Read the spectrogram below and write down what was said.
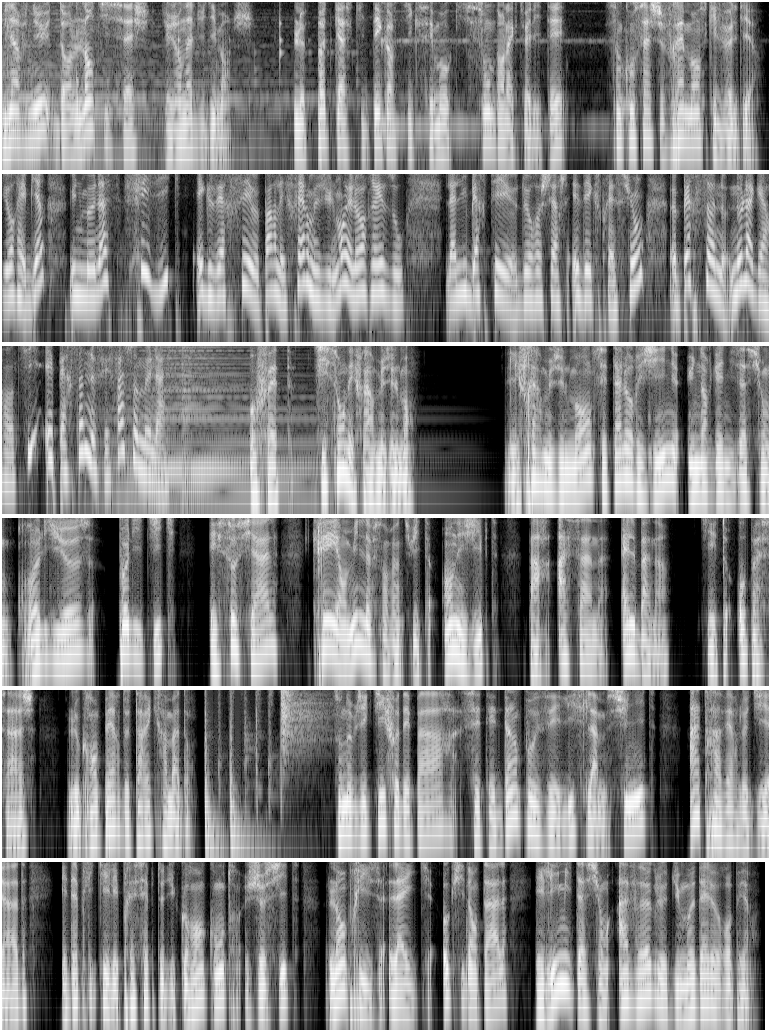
Bienvenue dans l'Anti-Sèche du Journal du Dimanche, le podcast qui décortique ces mots qui sont dans l'actualité sans qu'on sache vraiment ce qu'ils veulent dire. Il y aurait bien une menace physique exercée par les frères musulmans et leur réseau. La liberté de recherche et d'expression, euh, personne ne la garantit et personne ne fait face aux menaces. Au fait, qui sont les frères musulmans? Les frères musulmans, c'est à l'origine une organisation religieuse, politique et sociale créée en 1928 en Égypte par Hassan El-Banna, qui est au passage le grand-père de Tariq Ramadan. Son objectif au départ, c'était d'imposer l'islam sunnite à travers le djihad et d'appliquer les préceptes du Coran contre, je cite, l'emprise laïque occidentale et l'imitation aveugle du modèle européen.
